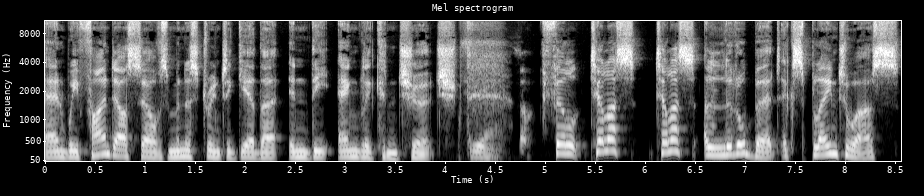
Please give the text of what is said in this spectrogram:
and we find ourselves ministering together in the Anglican Church. Yeah. Uh, Phil, tell us tell us a little bit. Explain to us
